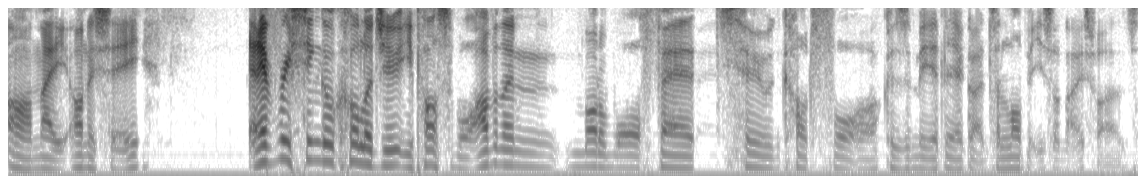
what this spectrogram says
oh mate, honestly, every single Call of Duty possible, other than Modern Warfare 2 and COD 4, because immediately I got into lobbies on those ones,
